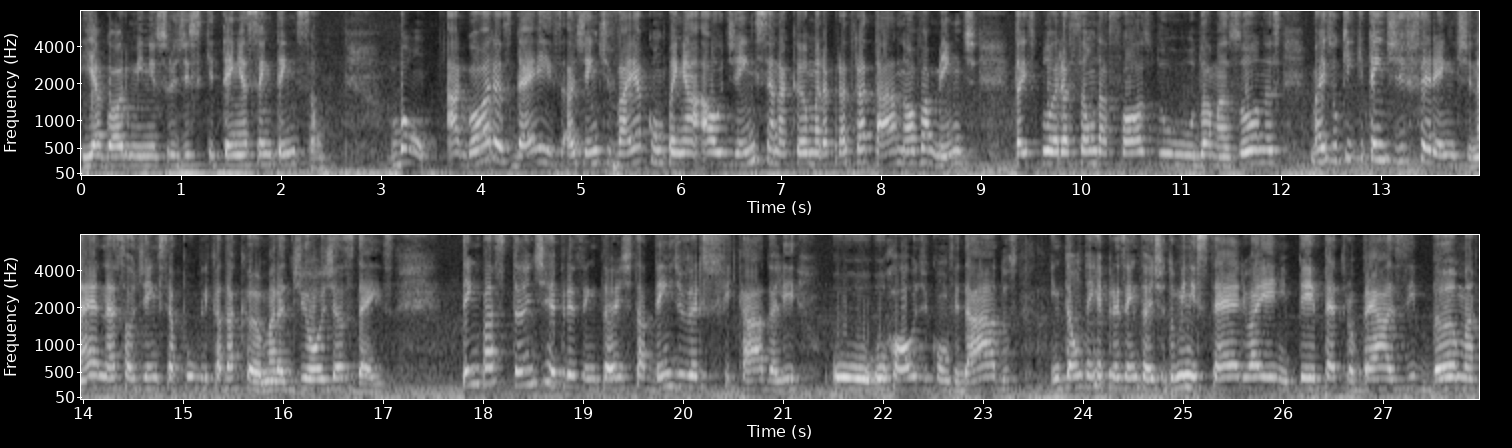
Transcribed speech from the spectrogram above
e agora o ministro disse que tem essa intenção. Bom, agora às 10 a gente vai acompanhar a audiência na Câmara para tratar novamente da exploração da foz do, do Amazonas, mas o que, que tem de diferente né, nessa audiência pública da Câmara de hoje às 10? Tem bastante representante, está bem diversificado ali o, o hall de convidados. Então tem representante do Ministério, ANP, Petrobras, IBAMA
